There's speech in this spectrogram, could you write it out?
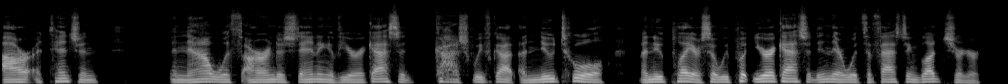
our attention. And now, with our understanding of uric acid, gosh, we've got a new tool, a new player. So we put uric acid in there with the fasting blood sugar,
